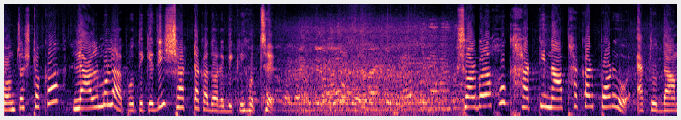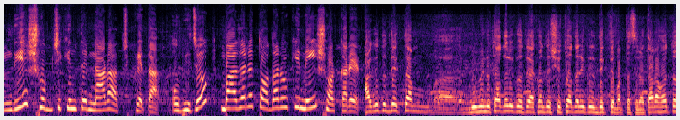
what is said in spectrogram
পঞ্চাশ টাকা লাল মূলা প্রতি কেজি ষাট টাকা দরে বিক্রি হচ্ছে। সরবরাহ ঘাটতি না থাকার পরেও এত দাম দিয়ে সবজি কিনতে নারাজ ক্রেতা। অভিযোগ বাজারে তদারকি নেই সরকারের। আগে তো দেখতাম বিভিন্ন তদারকি হতো এখন তো সে তদারকি দেখতে পারতেছে না। তারা হয়তো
